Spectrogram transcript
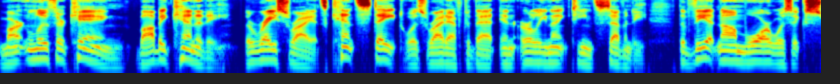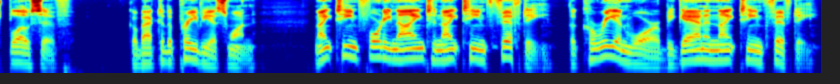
Martin Luther King, Bobby Kennedy, the race riots. Kent State was right after that in early 1970. The Vietnam War was explosive. Go back to the previous one. 1949 to 1950. The Korean War began in 1950.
